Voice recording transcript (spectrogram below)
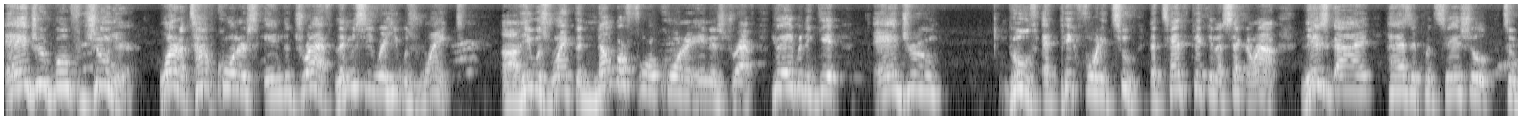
Andrew Booth Jr., one of the top corners in the draft. Let me see where he was ranked. Uh, he was ranked the number four corner in this draft. You're able to get Andrew Booth at pick 42, the 10th pick in the second round. This guy has a potential to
